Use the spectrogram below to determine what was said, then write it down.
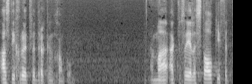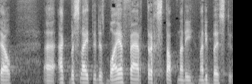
as die groot verdrukking gaan kom. Maar ek wil julle staaltjie vertel. Uh ek besluit toe dis baie ver terugstap na die na die bus toe.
